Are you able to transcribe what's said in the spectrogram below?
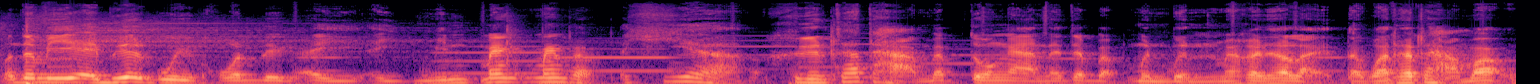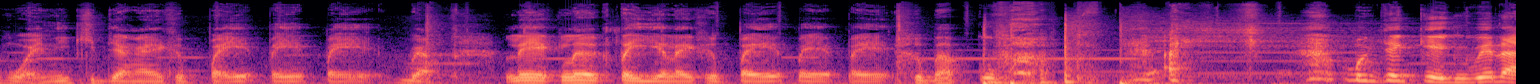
มันจะมีไอ้เพื่อนกูอีกคนหนึ่งไอ้ไอ้มิ้นแม่งแม่งแบบไอ้เหี้ยคือถ้าถามแบบตัวงานน่าจะแบบมึนๆไม่ค่อยเท่าไหร่ แต่ว่าถ้าถามว่าหวยนี้คิดยังไงคือเป๊ะเป๊ะเป๊ะแบบเลขเลิกตีอะไรคือเป๊ะเป๊ะเป๊ะคือแบบกูแบบไอ้มึงจะเก่งไปไหน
